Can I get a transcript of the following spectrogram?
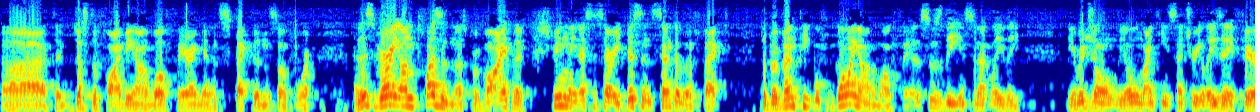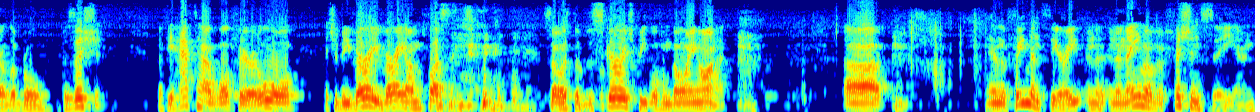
uh, to justify being on welfare and get inspected and so forth. And this very unpleasantness provides an extremely necessary disincentive effect to prevent people from going on welfare. This is the, incidentally, the, the original, the old 19th century laissez-faire liberal position. If you have to have welfare at all, it should be very, very unpleasant, so as to discourage people from going on it. Uh, and the Friedman theory, in the, in the, name of efficiency and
